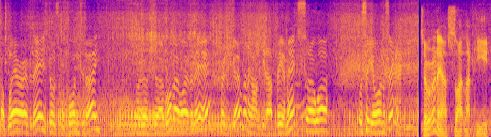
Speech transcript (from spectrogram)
Got Blair over there, he's doing some recording today. We've got uh, Robbo over there, ready to go. We're going to go and hit up VMX, so uh, we'll see you all in a second. So we're on our sight lap here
